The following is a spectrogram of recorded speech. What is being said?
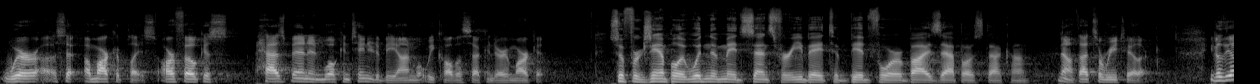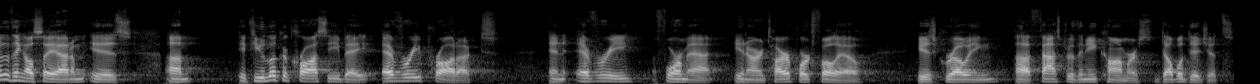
We're a, a marketplace. Our focus has been and will continue to be on what we call the secondary market. So, for example, it wouldn't have made sense for eBay to bid for or buy Zappos.com? No, that's a retailer. You know, the other thing I'll say, Adam, is um, if you look across eBay, every product and every format in our entire portfolio is growing uh, faster than e-commerce, double digits,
